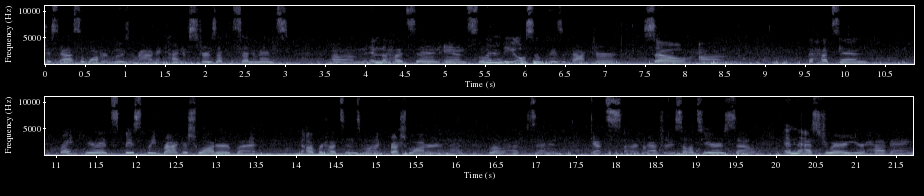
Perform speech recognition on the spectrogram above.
just as the water moves around, it kind of stirs up the sediments um, in the Hudson, and salinity also plays a factor. So um, the Hudson, right here, it's basically brackish water, but the upper Hudson is more like fresh water, and then the lower Hudson it gets uh, gradually saltier. So in the estuary, you're having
